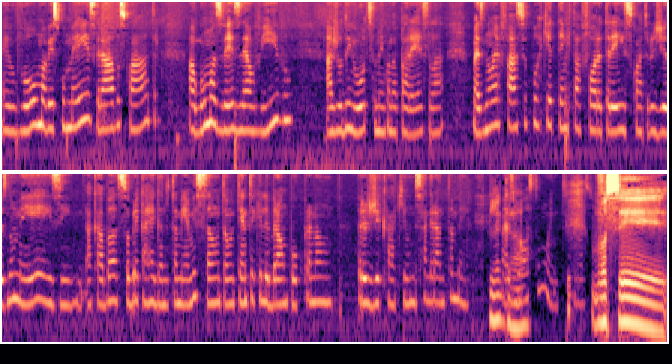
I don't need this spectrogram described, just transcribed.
Eu vou uma vez por mês, gravo os quatro, algumas vezes é ao vivo, ajudo em outros também quando aparece lá. Mas não é fácil porque tem que estar fora três, quatro dias no mês e acaba sobrecarregando também a missão. Então eu tento equilibrar um pouco para não prejudicar aqui o sagrado também. Legal. Mas gosto muito. Gosto Você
